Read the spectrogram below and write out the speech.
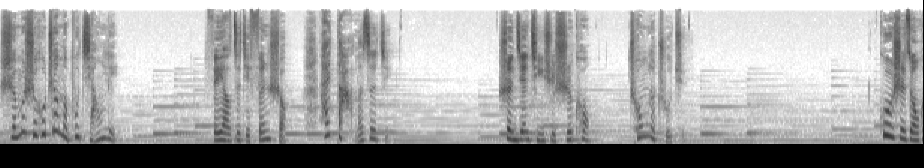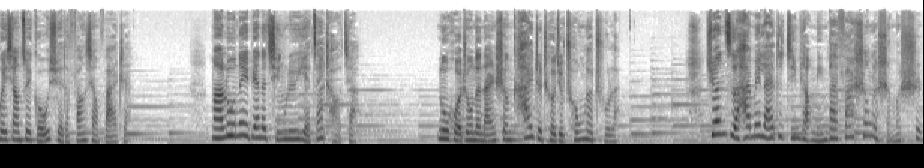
什么时候这么不讲理？非要自己分手，还打了自己。瞬间情绪失控，冲了出去。故事总会向最狗血的方向发展。马路那边的情侣也在吵架，怒火中的男生开着车就冲了出来。娟子还没来得及想明白发生了什么事，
